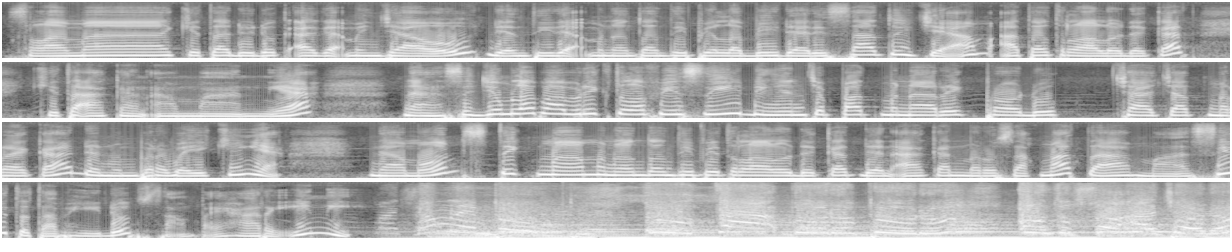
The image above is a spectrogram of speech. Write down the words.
Selama kita duduk agak menjauh dan tidak menonton TV lebih dari satu jam atau terlalu dekat, kita akan aman ya. Nah, sejumlah pabrik televisi dengan cepat menarik produk cacat mereka dan memperbaikinya. Namun, stigma menonton TV terlalu dekat dan akan merusak mata masih tetap hidup sampai hari ini. macam lembo tak buru-buru Untuk soal jodoh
